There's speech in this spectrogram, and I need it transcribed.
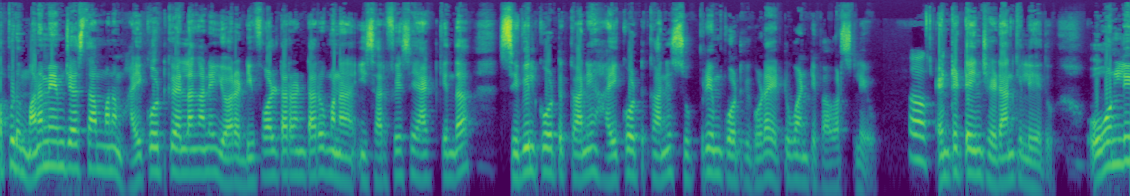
అప్పుడు మనం ఏం చేస్తాం మనం హైకోర్టుకి వెళ్ళగానే యువర్ డిఫాల్టర్ అంటారు. మన ఈ సర్ఫేస్ యాక్ట్ కింద సివిల్ కోర్టుకి కానీ హైకోర్టు కానీ సుప్రీం కోర్టుకి కూడా ఎటువంటి పవర్స్ లేవు. ఎంటర్టైన్ చేయడానికి లేదు. ఓన్లీ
